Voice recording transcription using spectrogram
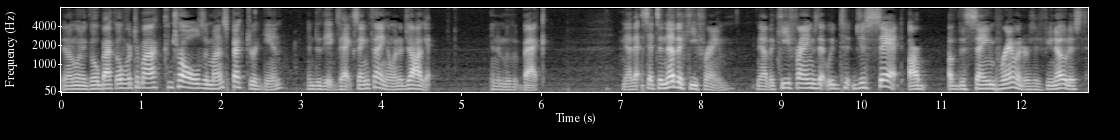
Then I'm going to go back over to my controls in my inspector again and do the exact same thing. I'm going to jog it and then move it back. Now that sets another keyframe. Now the keyframes that we just set are of the same parameters. If you noticed,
